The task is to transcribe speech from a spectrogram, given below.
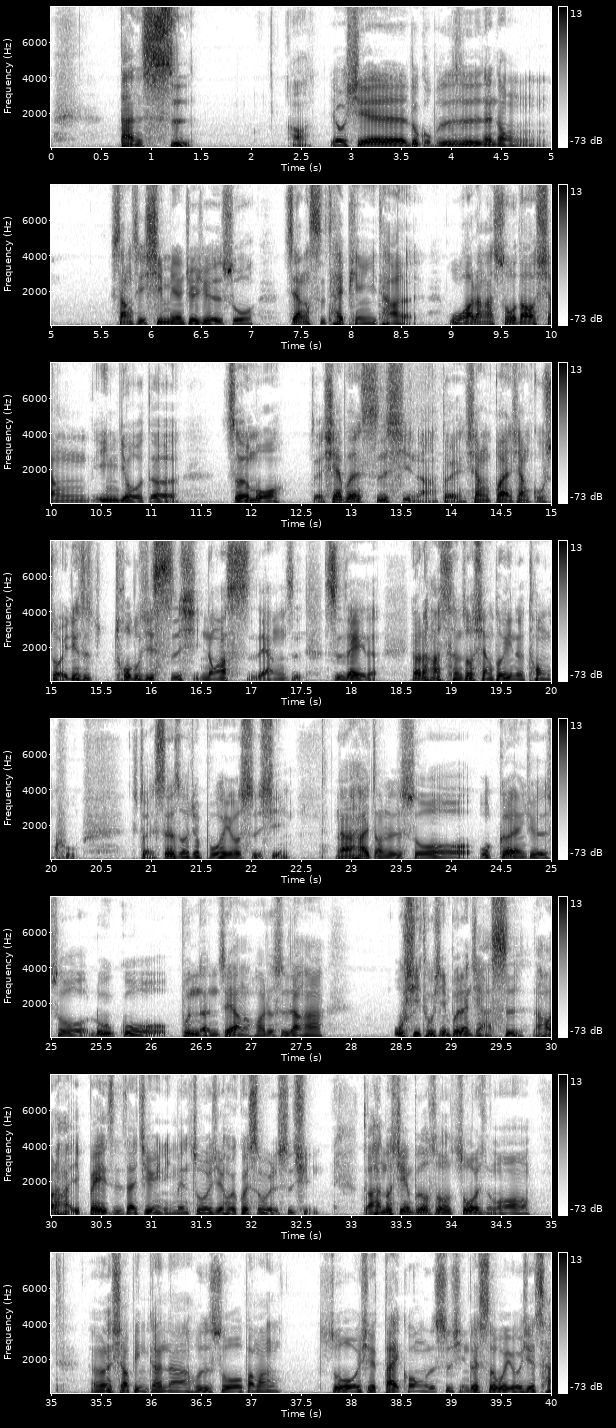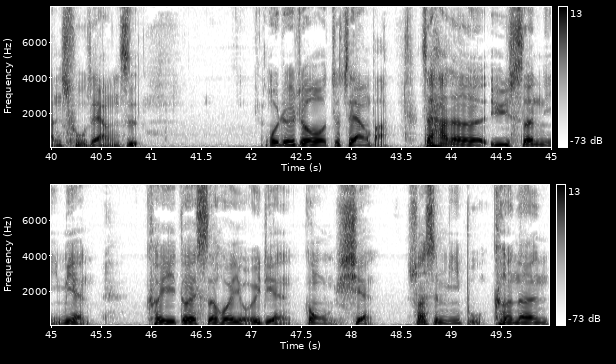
但是，好、有些如果不是是那种伤及心灵，就会觉得说这样死太便宜他了。我要让他受到相应有的折磨，对，现在不能施行啊，对，像不然像古时候一定是拖出去施行，弄到死这样子之类的，要让他承受相对应的痛苦，对，这个时候就不会有死刑。那还有一种就是说，我个人觉得说，如果不能这样的话，就是让他无期徒刑不能假释，然后让他一辈子在监狱里面做一些回馈社会的事情，对，很多监狱不都说做什么，呃，小饼干啊，或者说帮忙。做一些代工的事情，对社会有一些产出，这样子，我觉得就就这样吧。在他的余生里面，可以对社会有一点贡献，算是弥补。可能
